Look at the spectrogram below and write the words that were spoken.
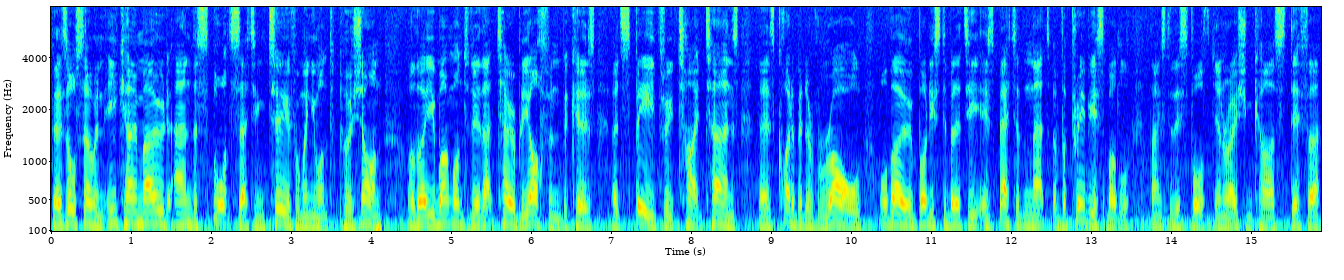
There's also an eco mode and the sports setting too for when you want to push on, although you won't want to do that terribly often because at speed through tight turns there's quite a bit of roll, although body stability is better than that of the previous model thanks to this fourth generation car's stiffer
